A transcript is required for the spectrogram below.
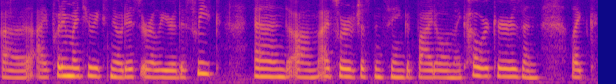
Uh, I put in my two weeks notice earlier this week and um, I've sort of just been saying goodbye to all my coworkers and like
